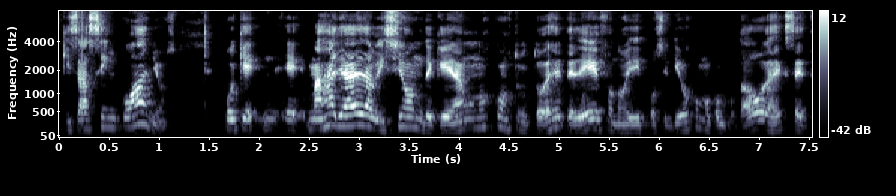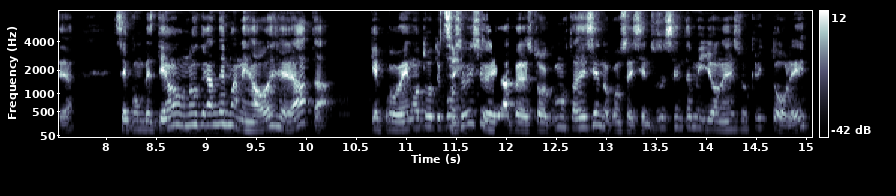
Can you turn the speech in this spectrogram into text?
quizás cinco años porque eh, más allá de la visión de que eran unos constructores de teléfonos y dispositivos como computadoras, etcétera, se convirtieron en unos grandes manejadores de data que proveen otro tipo de servicios. El Apple Store, como estás diciendo, con 660 millones de suscriptores,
